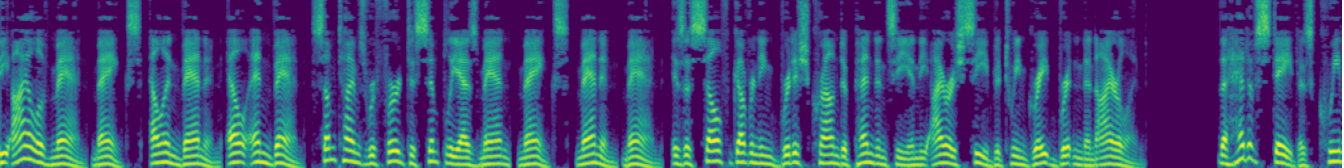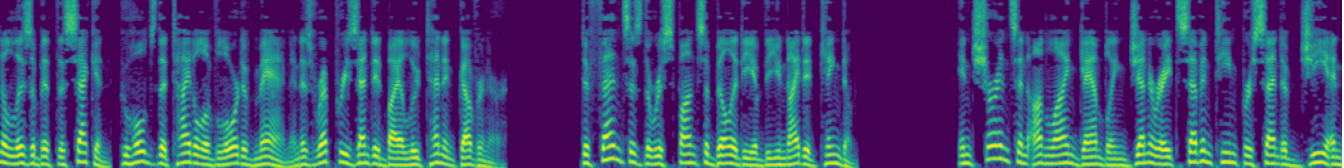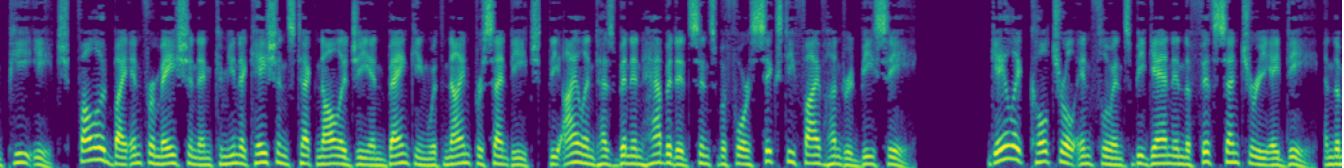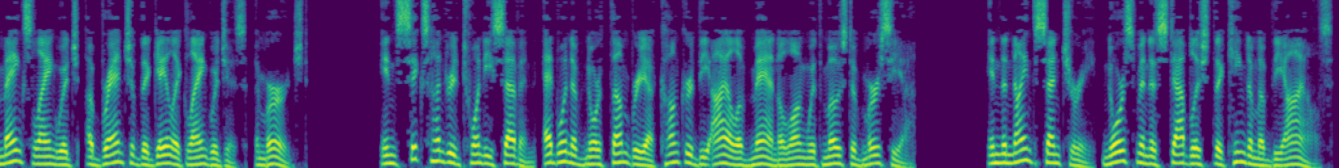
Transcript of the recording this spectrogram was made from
The Isle of Man Manx, Ellen LN Van, sometimes referred to simply as Man, Manx, Mannin Man, is a self-governing British Crown dependency in the Irish Sea between Great Britain and Ireland. The head of state is Queen Elizabeth II, who holds the title of Lord of Man and is represented by a lieutenant governor. Defence is the responsibility of the United Kingdom. Insurance and online gambling generate 17% of GNP each, followed by information and communications technology and banking with 9% each. The island has been inhabited since before 6500 BC. Gaelic cultural influence began in the 5th century AD, and the Manx language, a branch of the Gaelic languages, emerged. In 627, Edwin of Northumbria conquered the Isle of Man along with most of Mercia. In the 9th century, Norsemen established the Kingdom of the Isles.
